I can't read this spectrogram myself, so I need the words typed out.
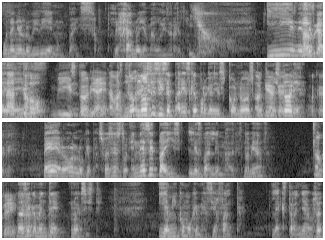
Un año lo viví en un país lejano llamado Israel. Hijo, Y me en estás ese ganando país- mi historia, ¿eh? Nada más No, no sé si se parezca porque desconozco Ok, tu historia. Pero lo que pasó es esto. En ese país les vale madres Navidad. Ok, Básicamente no existe. Y a mí como que me hacía falta. La extrañaba. O sea,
